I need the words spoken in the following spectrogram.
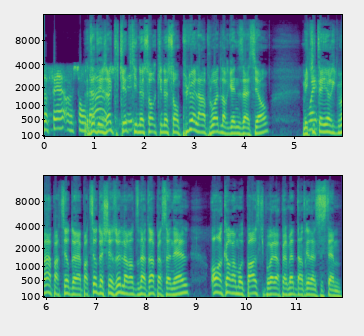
a fait un sondage. Des gens qui quittent, qui ne sont, qui ne sont plus à l'emploi de l'organisation, mais qui théoriquement, à partir de, à partir de chez eux, de leur ordinateur personnel, ont encore un mot de passe qui pourrait leur permettre d'entrer dans le système.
